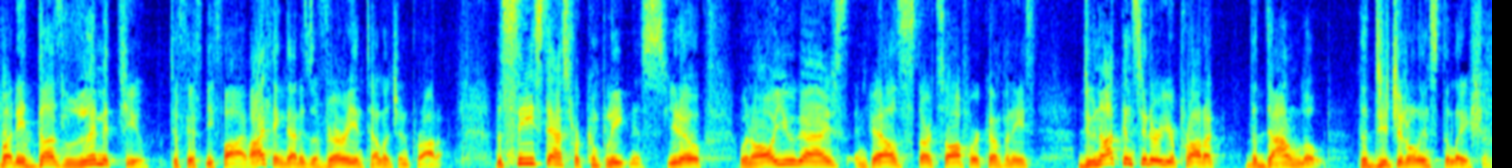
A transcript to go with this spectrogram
but it does limit you to 55. I think that is a very intelligent product. The C stands for completeness. You know, when all you guys and gals start software companies, do not consider your product the download, the digital installation.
